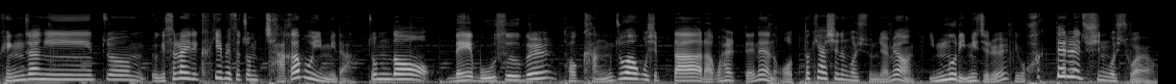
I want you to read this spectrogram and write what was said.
굉장히 좀 여기 슬라이드 크기에 비해서 좀 작아 보입니다. 좀 더 내 모습을 더 강조하고 싶 다라고 할 때는 어떻게 하시는 것이 좋냐면 인물 이미지를 확대를 해주시는 것이 좋아요.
